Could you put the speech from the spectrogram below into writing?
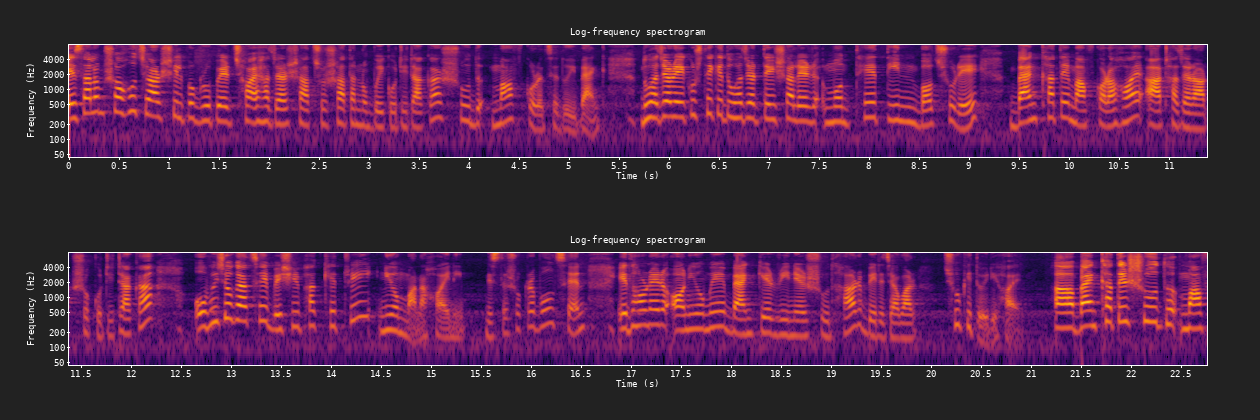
এস আলম সহ চার শিল্প গ্রুপের ছয় হাজার সাতশো সাতানব্বই কোটি টাকা সুদ মাফ করেছে দুই ব্যাংক। দু হাজার একুশ থেকে দু হাজার তেইশ সালের মধ্যে তিন বছরে ব্যাংক খাতে মাফ করা হয় আট হাজার আটশো কোটি টাকা। অভিযোগ আছে, বেশিরভাগ ক্ষেত্রেই নিয়ম মানা হয়নি। বিশ্লেষকরা বলছেন, এ ধরনের অনিয়মে ব্যাংকের ঋণের সুদ হার বেড়ে যাওয়ার ঝুঁকি তৈরি হয়। ব্যাংক খাতের সুদ মাফ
